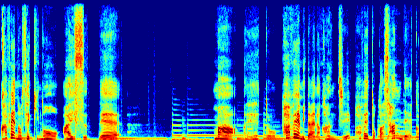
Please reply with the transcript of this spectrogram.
カフェの席のアイスって、まあ、えっ、ー、と、パフェみたいな感じ？パフェとかサンデーか、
